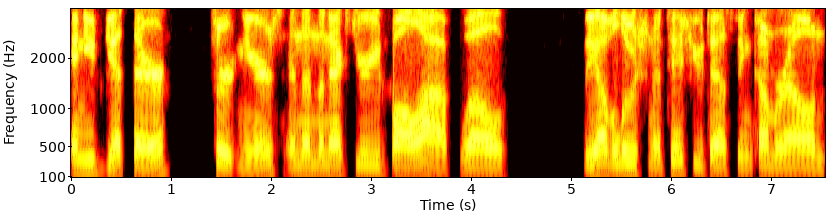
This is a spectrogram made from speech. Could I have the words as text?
and you'd get there certain years, and then the next year you'd fall off. Well, the evolution of tissue testing come around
